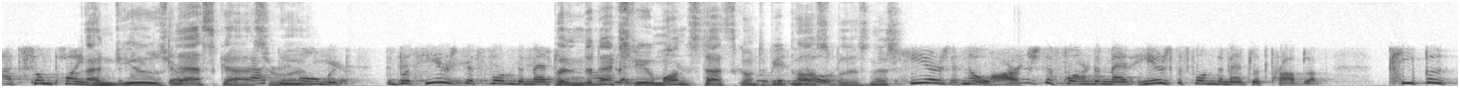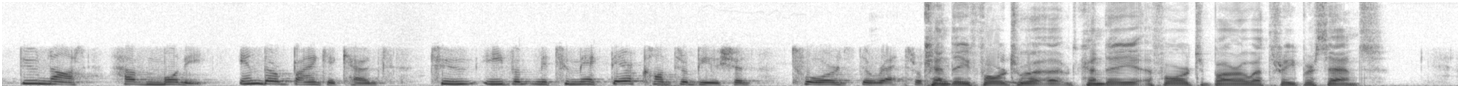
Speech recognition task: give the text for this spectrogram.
At some point, and use future. less gas at the moment. But here's the fundamental. But in the problem. next few months, that's going to be possible, no, isn't it? Here's no. Here's the fundamental. Here's the fundamental problem. People do not have money in their bank accounts to even to make their contribution towards the retrofit. Can they afford to? Uh, can they afford to borrow at three percent?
